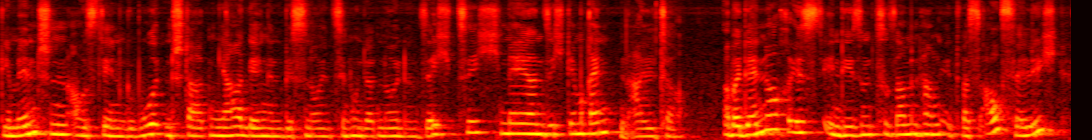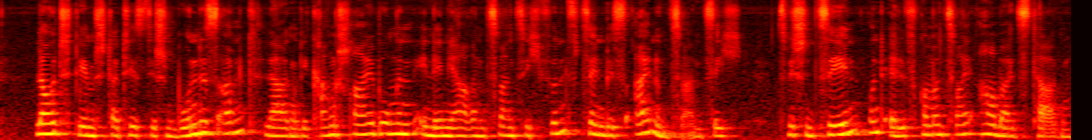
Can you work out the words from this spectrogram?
die Menschen aus den geburtenstarken Jahrgängen bis 1969, nähern sich dem Rentenalter. Aber dennoch ist in diesem Zusammenhang etwas auffällig. Laut dem Statistischen Bundesamt lagen die Krankschreibungen in den Jahren 2015 bis 2021 zwischen 10 und 11,2 Arbeitstagen.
